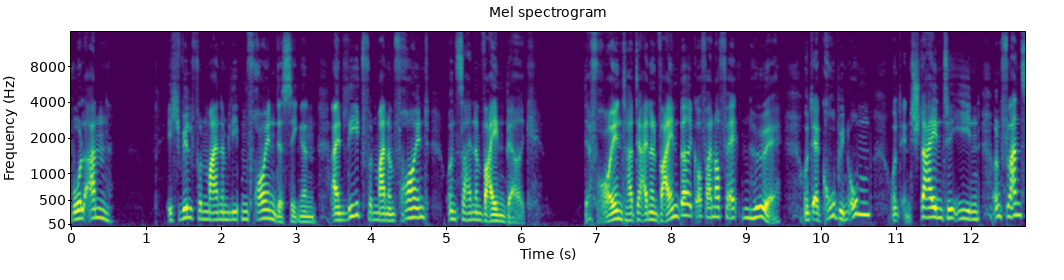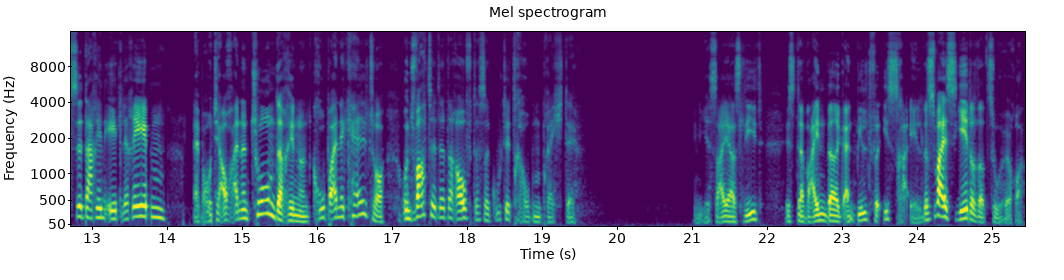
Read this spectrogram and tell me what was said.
Wohlan, ich will von meinem lieben Freunde singen, ein Lied von meinem Freund und seinem Weinberg. Der Freund hatte einen Weinberg auf einer fetten Höhe, und er grub ihn um und entsteinte ihn und pflanzte darin edle Reben. Er baute auch einen Turm darin und grub eine Kelter und wartete darauf, dass er gute Trauben brächte. In Jesajas Lied ist der Weinberg ein Bild für Israel. Das weiß jeder der Zuhörer.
